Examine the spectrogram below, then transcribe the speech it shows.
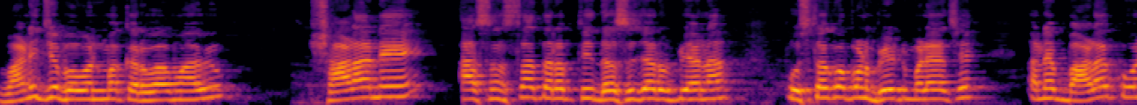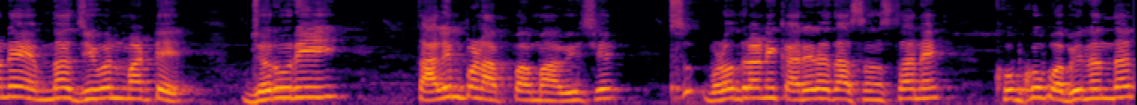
વાણિજ્ય ભવનમાં કરવામાં આવ્યું. શાળાને આ સંસ્થા તરફથી દસ હજાર રૂપિયાના પુસ્તકો પણ ભેટ મળ્યા છે અને બાળકોને એમના જીવન માટે જરૂરી તાલીમ પણ આપવામાં આવી છે. વડોદરાની કાર્યરત આ સંસ્થાને ખૂબ ખૂબ અભિનંદન.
